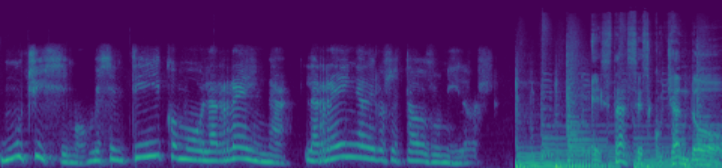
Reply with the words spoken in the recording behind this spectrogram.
muchísimo. Me sentí como la reina, la reina de los Estados Unidos. Estás escuchando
